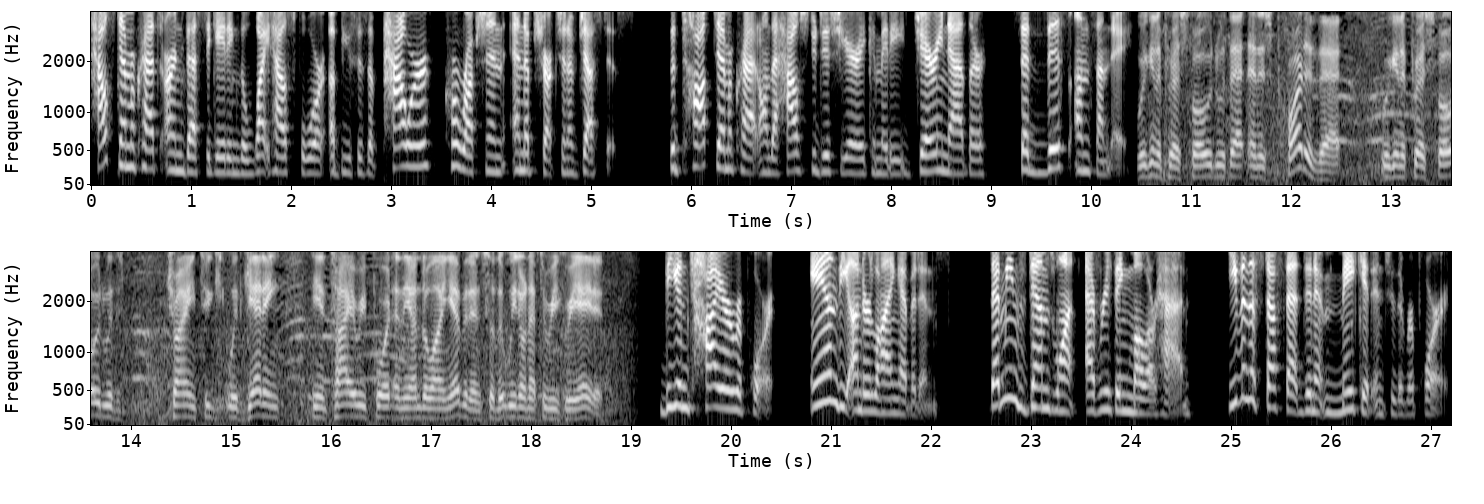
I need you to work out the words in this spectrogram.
House Democrats are investigating the White House for abuses of power, corruption, and obstruction of justice. The top Democrat on the House Judiciary Committee, Jerry Nadler, said this on Sunday. We're going to press forward with that, and as part of that, we're going to press forward with trying to with getting the entire report and the underlying evidence so that we don't have to recreate it. The entire report and the underlying evidence. That means Dems want everything Mueller had, even the stuff that didn't make it into the report.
